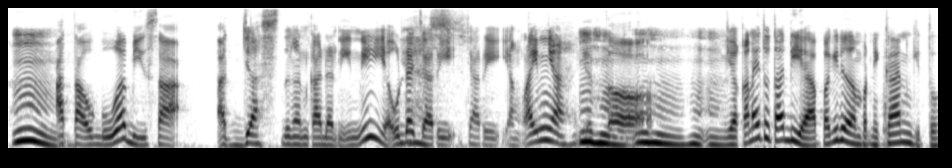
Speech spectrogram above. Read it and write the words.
Hmm. atau gua bisa adjust dengan keadaan ini ya udah Yes. cari cari yang lainnya Mhm, gitu. mhm, mhm. Ya karena itu tadi ya, apalagi dalam pernikahan gitu.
